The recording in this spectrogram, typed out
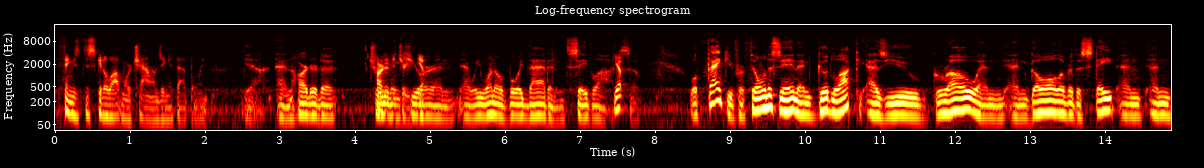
things just get a lot more challenging at that point Yeah, and harder to treat Harder to and treat, cure, and, and we want to avoid that and save lives. Yep. So, well, thank you for filling us in, and good luck as you grow and and go all over the state and and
